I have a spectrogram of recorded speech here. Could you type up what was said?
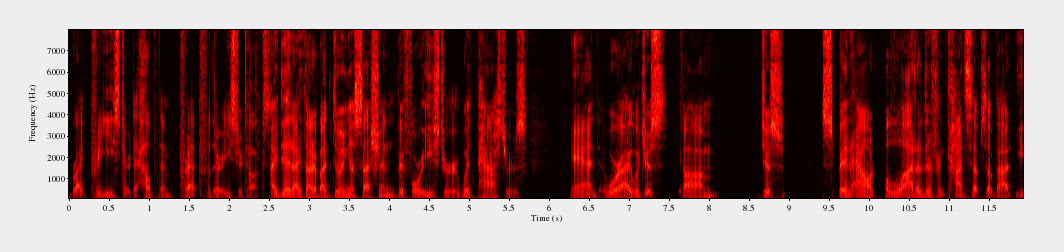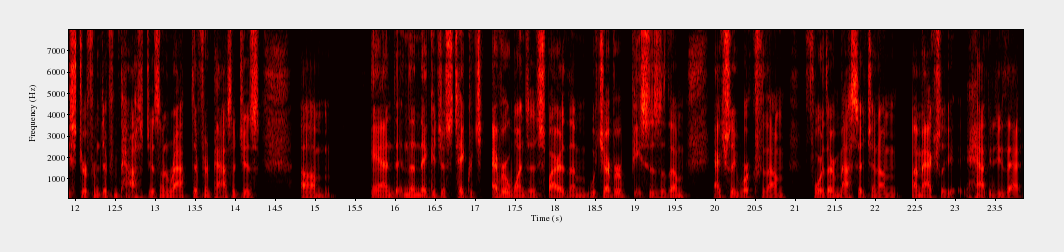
right pre-Easter to help them prep for their Easter talks. I did. I thought about doing a session before Easter with pastors, and where I would just um, just spin out a lot of different concepts about Easter from different passages, unwrap different passages, um, and and then they could just take whichever ones inspire them, whichever pieces of them actually work for them for their message. And I'm I'm actually happy to do that.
